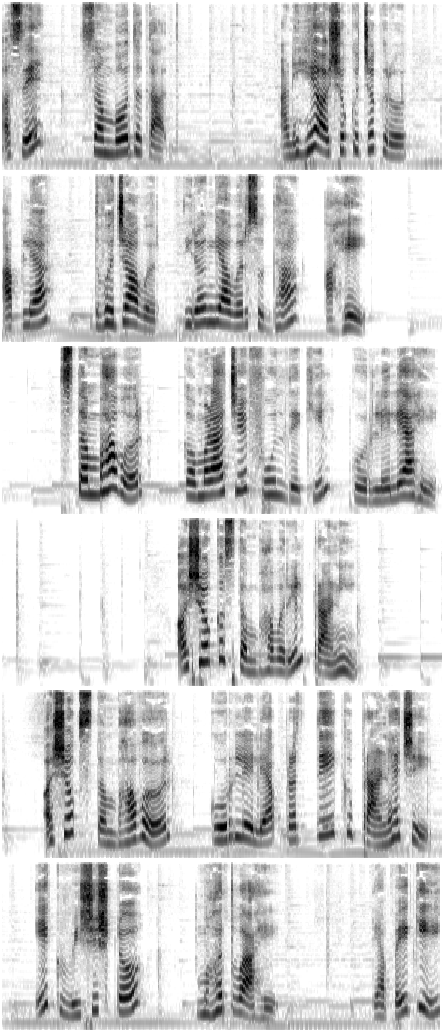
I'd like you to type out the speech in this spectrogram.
असे संबोधतात. आणि हे अशोक चक्र आपल्या ध्वजावर तिरंग्यावर सुद्धा आहे. स्तंभावर कमळाचे फूल देखील कोरलेले आहे. अशोक स्तंभावरील प्राणी. अशोक स्तंभावर कोरलेल्या प्रत्येक प्राण्याचे एक विशिष्ट महत्त्व आहे. त्यापैकी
